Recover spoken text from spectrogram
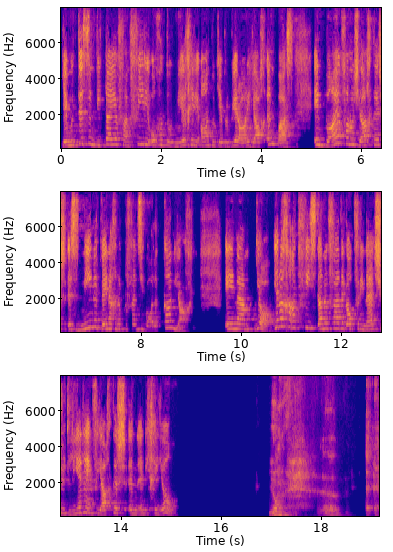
Jy moet tussen die tye van 4:00 die oggend tot 9:00 die aand moet jy probeer daardie jag inpas. En baie van ons jagters is nie noodwendig in 'n provinsie waar hulle kan jag nie. En ehm um, ja, enige advies dan nou verder dalk vir die Natshoot lede en vir jagters in in die geheel. Jong, uh, uh,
